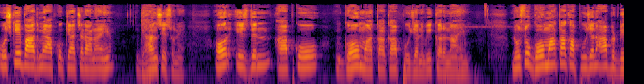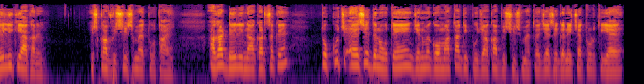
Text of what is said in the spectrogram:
उसके बाद में आपको क्या चढ़ाना है? ध्यान से सुने। और इस दिन आपको गौ माता का पूजन भी करना है। दोस्तों, गौ माता का पूजन आप डेली किया करें? इसका विशेष महत्व होता है। अगर डेली ना कर सकें तो कुछ ऐसे दिन होते हैं जिनमें गौ माता की पूजा का विशेष महत्व है। जैसे गणेश चतुर्थी है,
